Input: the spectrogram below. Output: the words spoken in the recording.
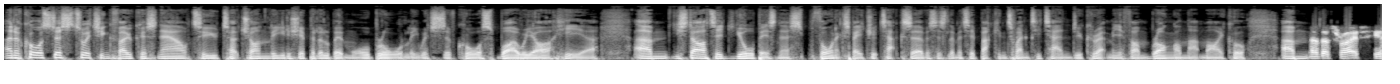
And of course, just switching focus now to touch on leadership a little bit more broadly, which is, of course, why we are here. Um, you started your business, Thorne Expatriate Tax Services Limited, back in 2010. Do correct me if I'm wrong on that, Michael. Um, no, that's right. Yeah.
